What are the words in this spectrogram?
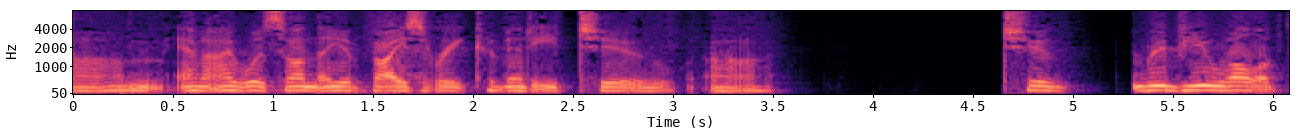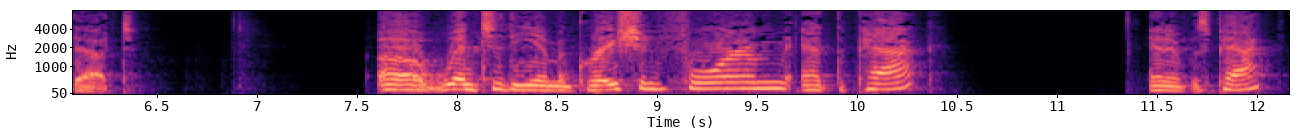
and I was on the advisory committee to uh, to review all of that. Uh, went to the immigration forum at the PAC, and it was packed.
